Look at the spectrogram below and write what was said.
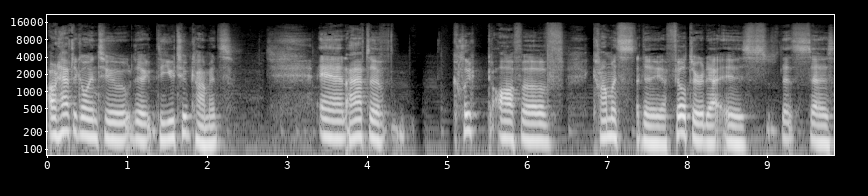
I would have to go into the, the YouTube comments and I have to click off of comments, the filter that is that says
